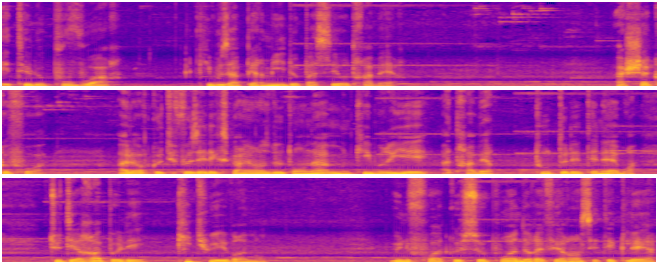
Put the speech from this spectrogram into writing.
était le pouvoir qui vous a permis de passer au travers à chaque fois, alors que tu faisais l'expérience de ton âme qui brillait à travers toutes les ténèbres, tu t'es rappelé qui tu es vraiment. Une fois que ce point de référence était clair,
